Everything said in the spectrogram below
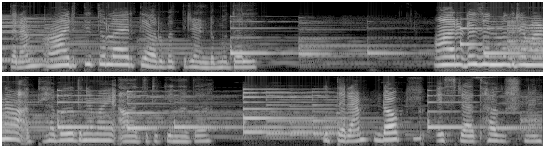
ഉത്തരം ആയിരത്തി തൊള്ളായിരത്തി അറുപത്തിരണ്ട് മുതൽ ആരുടെ ജന്മദിനമാണ് അധ്യാപക ദിനമായി ആചരിക്കുന്നത്? ഉത്തരം ഡോക്ടർ എസ് രാധാകൃഷ്ണൻ.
